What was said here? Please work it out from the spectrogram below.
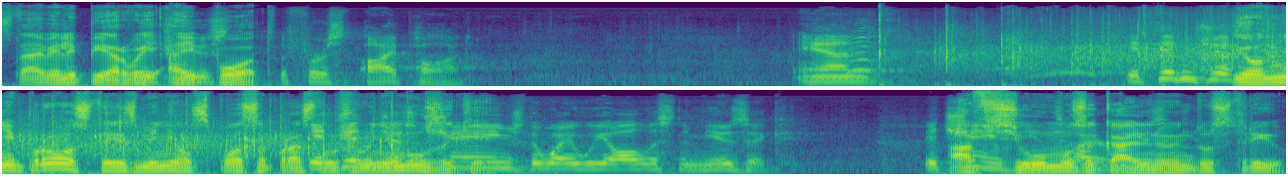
Ставили первый introduced iPod. The first iPod. And it didn't just, И он не просто изменил способ it didn't прослушивания just музыки, change the way we all listen to music. It а changed the всю entire музыкальную music индустрию.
